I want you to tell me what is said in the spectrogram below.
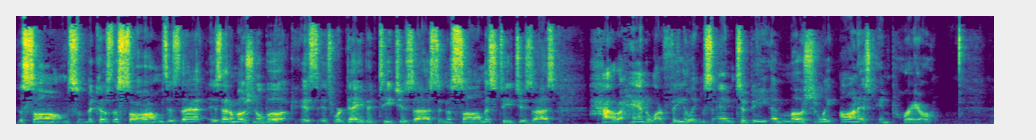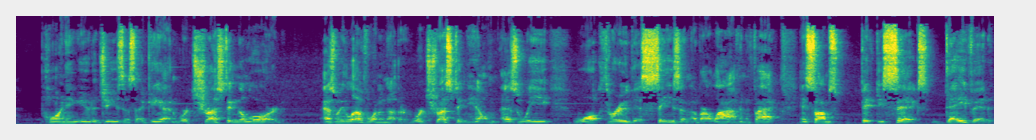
the Psalms because the Psalms is that is that emotional book. It's it's where David teaches us and the psalmist teaches us how to handle our feelings and to be emotionally honest in prayer. Pointing you to Jesus. Again, we're trusting the Lord as we love one another. We're trusting him as we walk through this season of our life. And in fact, in Psalms 56, David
